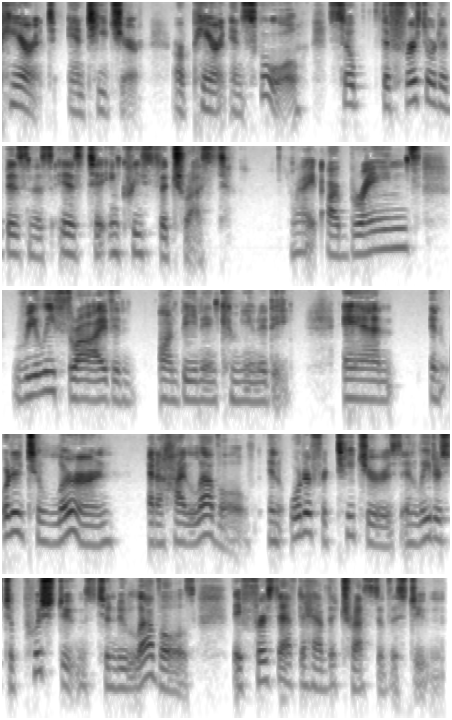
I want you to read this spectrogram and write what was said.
parent and teacher or parent and school. So the first order of business is to increase the trust, right? Our brains really thrive in, on being in community. And in order to learn at a high level, in order for teachers and leaders to push students to new levels, they first have to have the trust of the student.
